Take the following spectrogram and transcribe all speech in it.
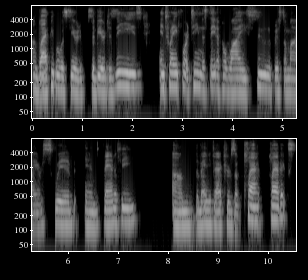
on Black people with severe, severe disease. In 2014, the state of Hawaii sued Bristol Myers Squibb and Sanofi, um, the manufacturers of Pla Plavix,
